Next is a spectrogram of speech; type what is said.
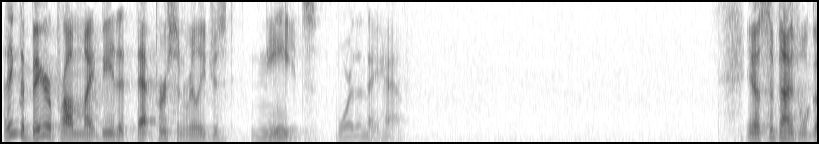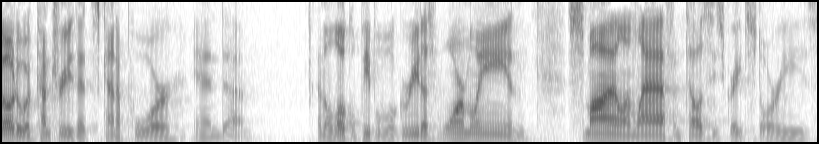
I think the bigger problem might be that that person really just needs more than they have. You know, sometimes we'll go to a country that's kind of poor, and, uh, and the local people will greet us warmly and smile and laugh and tell us these great stories.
